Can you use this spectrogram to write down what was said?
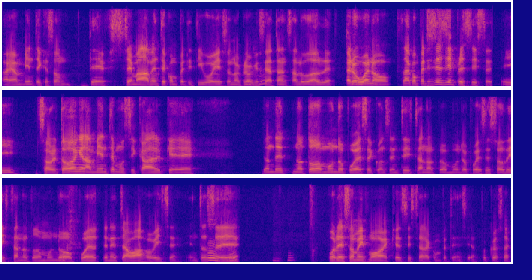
hay ambientes que son extremadamente competitivos y eso no creo que sea tan saludable. Pero bueno, la competencia siempre existe y sobre todo en el ambiente musical que donde no todo el mundo puede ser concentrista, no todo el mundo puede ser solista, no todo el mundo puede tener trabajo, ¿viste? Entonces, Por eso mismo es que existe la competencia, por cosas.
